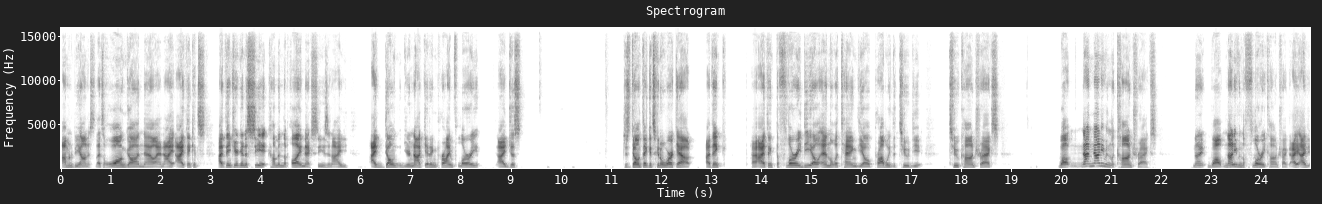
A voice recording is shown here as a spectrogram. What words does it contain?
I'm gonna be honest, that's long gone now. And I I think it's I think you're gonna see it come into play next season. I I don't you're not getting prime Fleury. I just just don't think it's gonna work out. I think I think the Fleury deal and the Letang deal, probably the two de- two contracts. Well, not not even the contracts. Not well, not even the Fleury contract. I I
